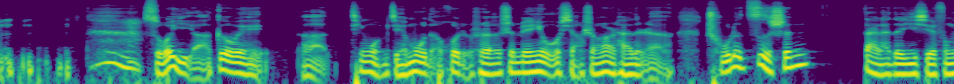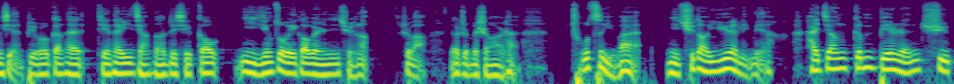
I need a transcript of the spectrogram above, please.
所以啊，各位呃听我们节目的，或者说身边又有想生二胎的人，除了自身带来的一些风险，比如刚才田太医讲到这些高，你已经作为高危人群了，是吧？要准备生二胎，除此以外，你去到医院里面，还将跟别人去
